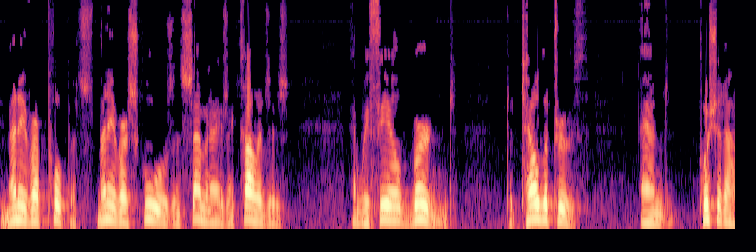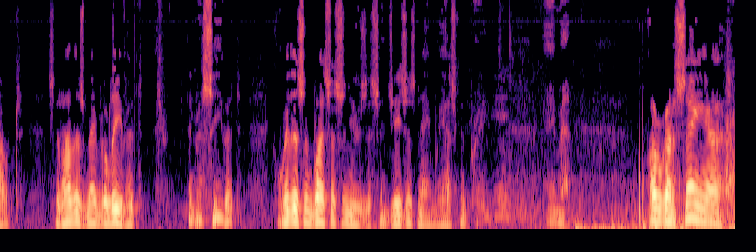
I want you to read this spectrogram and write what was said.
in many of our pulpits, many of our schools and seminaries and colleges. And we feel burdened to tell the truth and push it out so that others may believe it and receive it. Go with us and bless us and use us. In Jesus' name we ask and pray. Amen. Well, we're going to sing. Uh,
